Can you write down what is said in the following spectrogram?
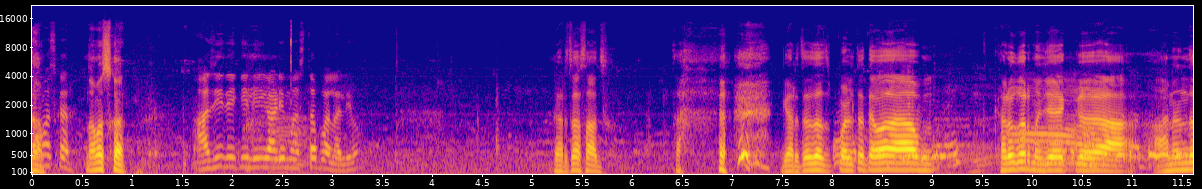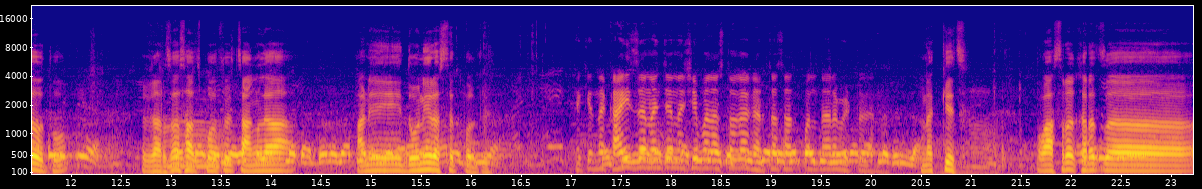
नमस्कार. नमस्कार. आजही देखील ही गाडी मस्त पळाली हो. घरचा साज. घरचा साज पळतं तेव्हा खरोखर म्हणजे एक आनंद होतो. घरचा साज पळतोय चांगला आणि दोन्ही रस्त्यात नक्कीच ना काही जणांच्या नशिबात असतो का घरचा साथ पळताना भेटतो त्यांना. नक्कीच. वासरं खरंच अ,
